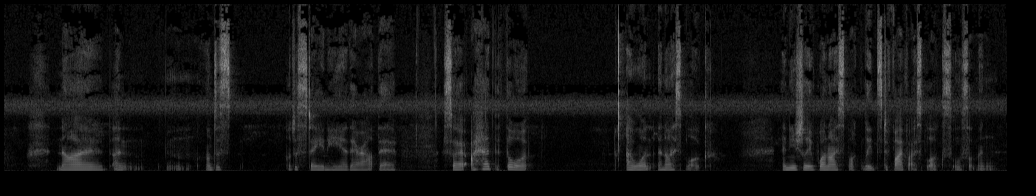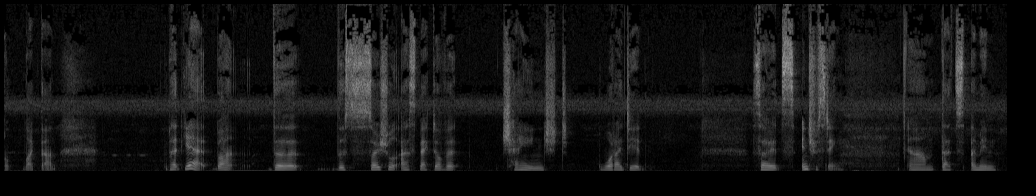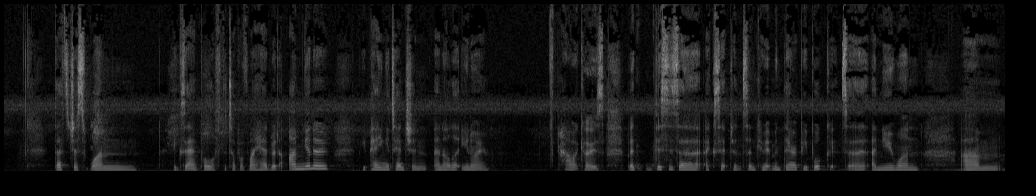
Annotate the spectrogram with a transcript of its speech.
no, I, I'll just I'll just stay in here. They're out there. So I had the thought, I want an ice block. And usually one ice block leads to five ice blocks or something like that. But yeah, but the the social aspect of it changed what I did. So it's interesting. Um, that's, I mean, that's just one example off the top of my head, but I'm going to be paying attention and I'll let you know how it goes. But this is a acceptance and commitment therapy book. It's a, a new one. Um,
